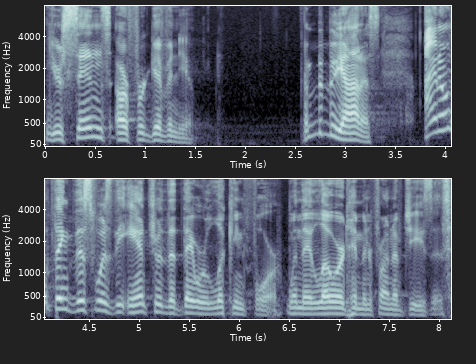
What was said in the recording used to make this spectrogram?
your sins are forgiven you. I'm going to be honest. I don't think this was the answer that they were looking for when they lowered him in front of Jesus,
